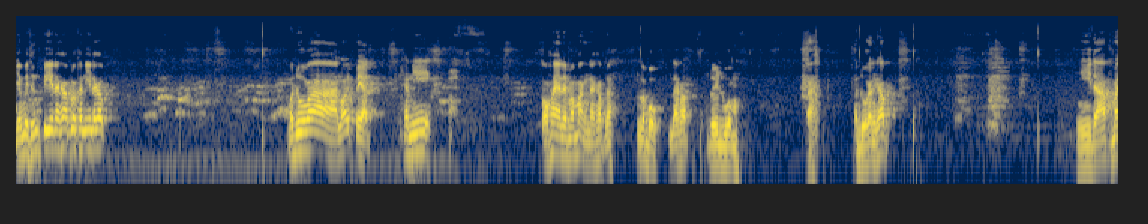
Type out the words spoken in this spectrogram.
ยังไม่ถึงปีนะครับรถคันนี้นะครับ มาดูว่าร้อยแปดคันนี้เขาให้อะไรมามั่งนะครับนะระบบนะครับ โดยรวมอะมาดูกันครับ มีดับไหม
